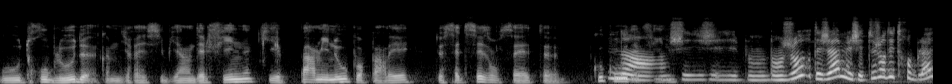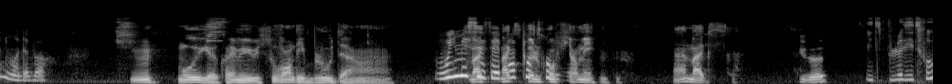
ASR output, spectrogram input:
ou True Blood, comme dirait si bien Delphine, qui est parmi nous pour parler de cette saison 7. Coucou Non, Delphine. bon- bonjour déjà, mais j'ai toujours dit trop blood, moi d'abord. Hmm, Oui, il y a quand même eu souvent des bloods. Hein. Oui, mais c'était Max pas pour peut le confirmer. Hein, Max tu veux? It's bloody true.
